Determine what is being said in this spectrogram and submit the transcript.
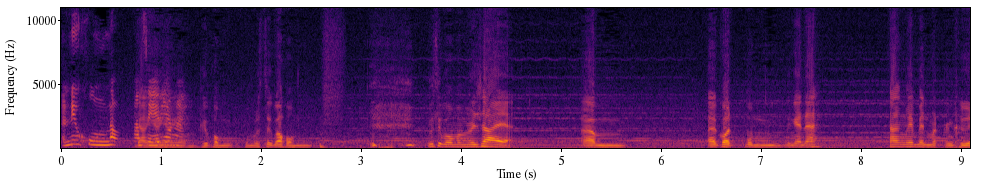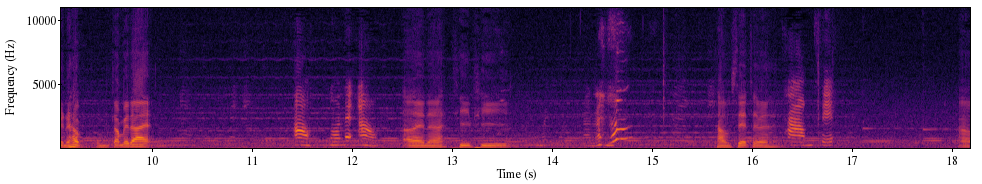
อันนี้คุงนอกยังเซฟยัยังงไงยังคือผมผมรู้สึกว่าผม รู้สึกว่ามันไม่ใช่อะเอ่มเออกดปุ่มยังไงนะตั้งให้เป็นกลางคืนนะครับ ผมจำไม่ได้อ้าวนอนได้อ้าวอะไรนะ TP อันนั้น ทำเซตใช่ไหม ไทม์เซตอื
